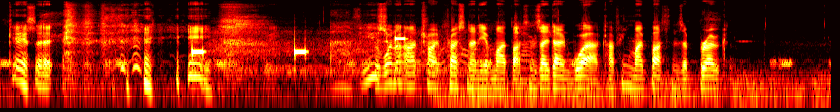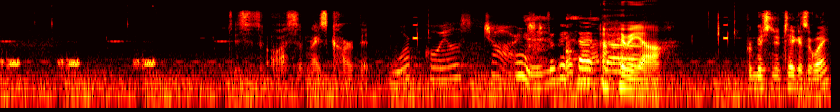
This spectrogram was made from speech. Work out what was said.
okay, so. But when I try pressing any of my buttons, they don't work. I think my buttons are broken. This is awesome. Nice carpet. Warp coils Ooh, charged. look at that. Oh, here we uh, are. Permission to take us away?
